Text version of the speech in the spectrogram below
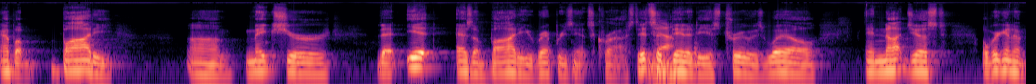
how a body um, makes sure that it as a body represents Christ. Its Yeah. identity is true as well, and not just oh, we're gonna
